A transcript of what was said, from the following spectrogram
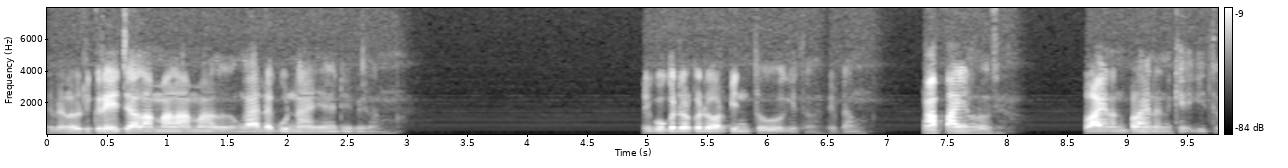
Dia bilang, lu di gereja lama-lama lu, nggak ada gunanya, dia bilang. Jadi gue gedor-gedor pintu gitu. Dia bilang, ngapain lu pelayanan-pelayanan kayak gitu.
